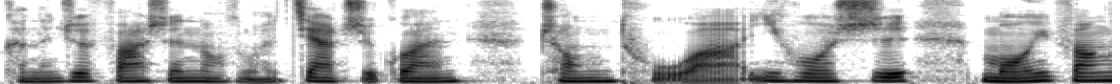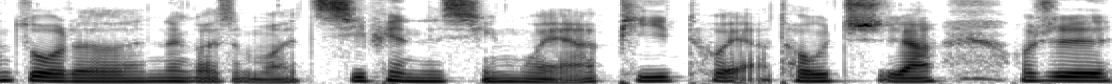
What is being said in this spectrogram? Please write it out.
可能就发生那种什么价值观冲突啊，亦或是某一方做了那个什么欺骗的行为啊、劈腿啊、偷吃啊，或是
